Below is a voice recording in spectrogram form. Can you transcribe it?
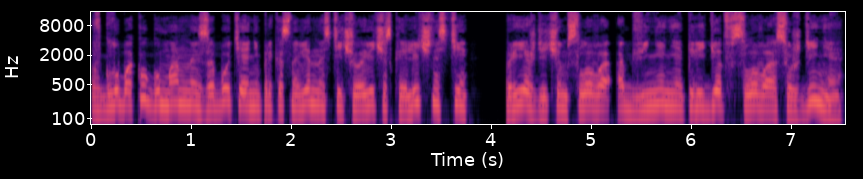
в глубоко гуманной заботе о неприкосновенности человеческой личности, прежде чем слово обвинение перейдет в слово осуждение,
